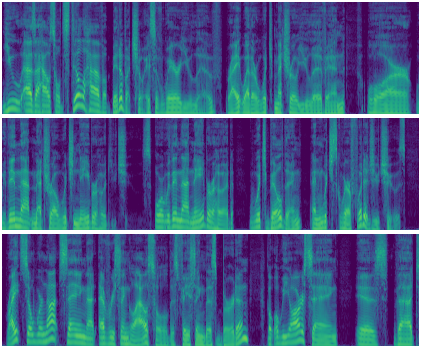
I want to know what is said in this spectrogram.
you as a household still have a bit of a choice of where you live, right? Whether which metro you live in, or within that metro, which neighborhood you choose, or within that neighborhood, which building and which square footage you choose, right? So we're not saying that every single household is facing this burden, but what we are saying is that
